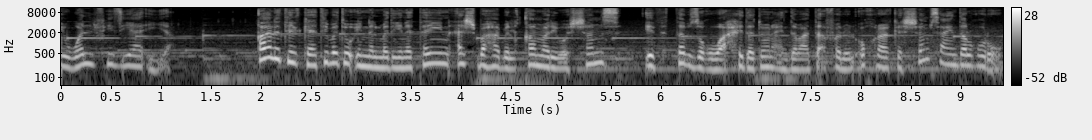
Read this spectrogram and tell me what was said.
والفيزيائية. قالت الكاتبة إن المدينتين أشبه بالقمر والشمس إذ تبزغ واحدة عندما تأفل الأخرى كالشمس عند الغروب.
